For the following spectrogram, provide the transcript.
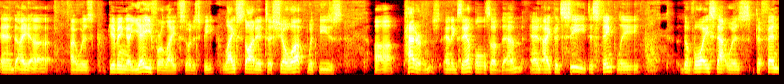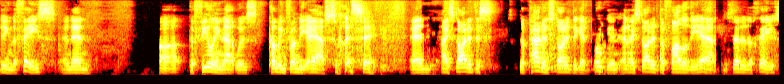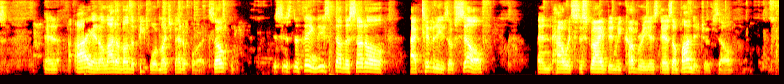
and I uh, I was giving a yay for life, so to speak, life started to show up with these uh, patterns and examples of them, and I could see distinctly the voice that was defending the face, and then uh, the feeling that was coming from the ass, let's say. And I started this, the pattern started to get broken, and I started to follow the ass instead of the face. And I and a lot of other people were much better for it. So, this is the thing, these are the subtle activities of self and how it's described in recovery is there's a bondage of self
